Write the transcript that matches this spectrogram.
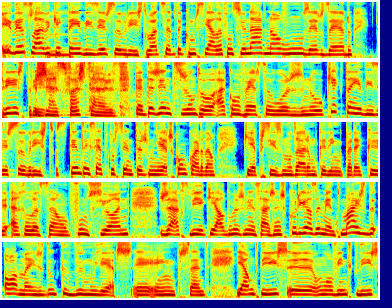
E desse lado, o que é que tem a dizer sobre isto? O WhatsApp da comercial a funcionar 910033. Já se faz tarde. Tanta gente se juntou à conversa hoje no o que é que tem a dizer sobre isto? 77% das mulheres concordam que é preciso mudar um bocadinho para que a relação funcione. Já recebi aqui algumas mensagens, curiosamente, mais de homens do que de mulheres. É, é interessante. E há um que diz, eh, um ouvinte que diz,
